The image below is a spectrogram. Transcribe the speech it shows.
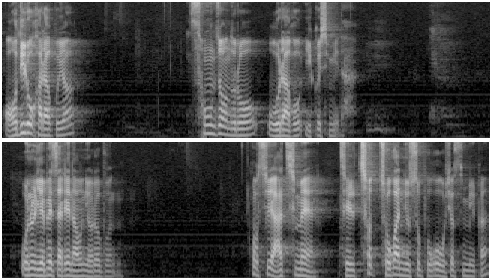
어디로 가라고요? 성전으로 오라고 이끄십니다. 오늘 예배 자리에 나온 여러분 혹시 아침에 제일 첫 조간 뉴스 보고 오셨습니까?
